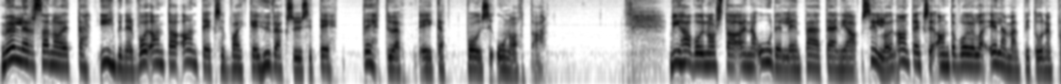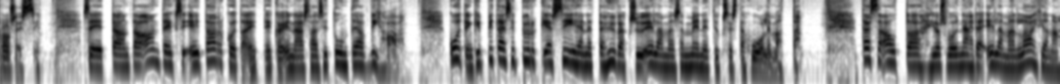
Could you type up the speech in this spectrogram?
Möller sanoi, että ihminen voi antaa anteeksi, vaikkei hyväksyisi tehtyä eikä voisi unohtaa. Viha voi nostaa aina uudelleen päätään ja silloin anteeksi anto voi olla elämänpituinen prosessi. Se, että antaa anteeksi ei tarkoita, etteikö enää saisi tuntea vihaa. Kuitenkin pitäisi pyrkiä siihen, että hyväksyy elämänsä menetyksestä huolimatta. Tässä auttaa, jos voi nähdä elämän lahjana,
